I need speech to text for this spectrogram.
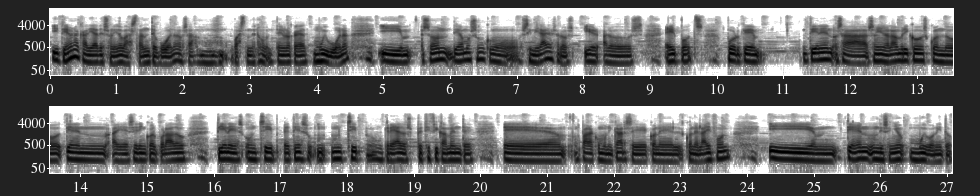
y tienen una calidad de sonido bastante buena, o sea, bastante no, tiene una calidad muy buena. Y son, digamos, son como similares a los, a los AirPods porque tienen, o sea, son inalámbricos cuando tienen eh, ser incorporado, tienes un chip, eh, tienes un, chip creado específicamente eh, para comunicarse con el, con el iPhone y mm, tienen un diseño muy bonito.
